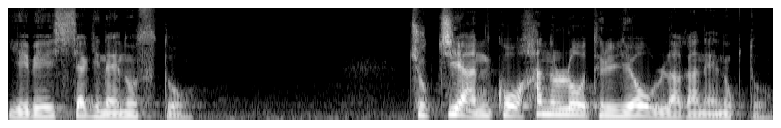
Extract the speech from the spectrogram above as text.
예배의 시작인 에노스도 죽지 않고 하늘로 들려 올라간 에녹도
